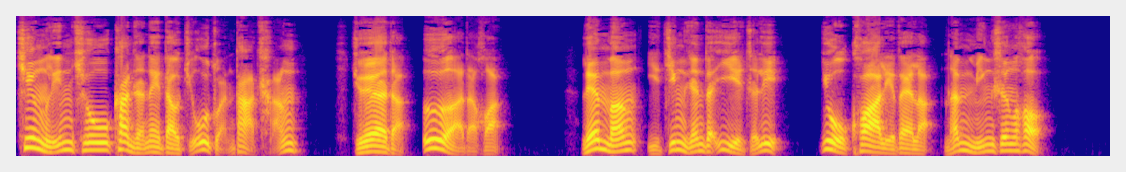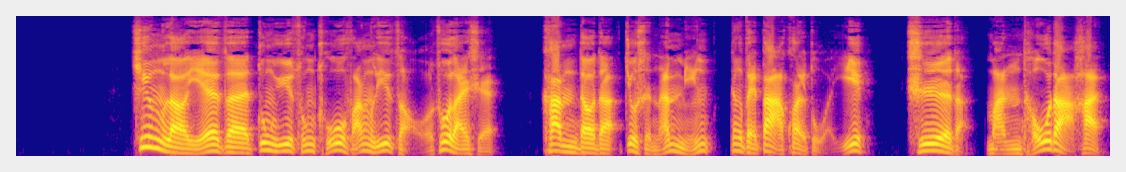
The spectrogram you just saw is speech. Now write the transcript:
庆林秋看着那道九转大肠，觉得饿得慌，连忙以惊人的意志力又跨立在了南明身后。庆老爷子终于从厨房里走出来时，看到的就是南明。正在大快朵颐，吃的满头大汗。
